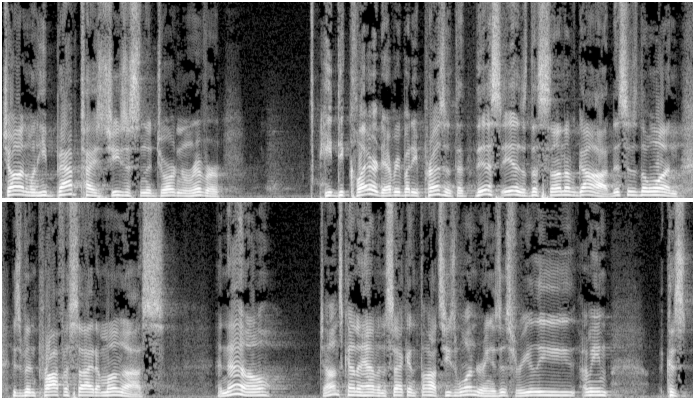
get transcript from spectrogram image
John, when he baptized Jesus in the Jordan River, he declared to everybody present that this is the Son of God. This is the one who's been prophesied among us. And now, John's kind of having second thoughts. He's wondering, is this really, I mean, because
